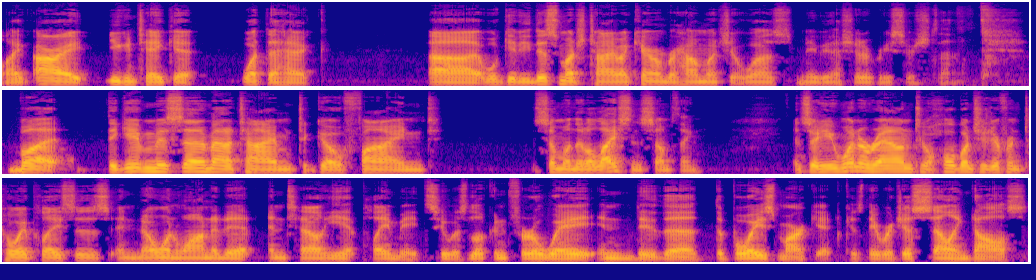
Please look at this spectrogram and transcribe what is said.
like, "All right, you can take it. What the heck? Uh, we'll give you this much time. I can't remember how much it was. Maybe I should have researched that, but." they gave him a set amount of time to go find someone that'll license something. And so he went around to a whole bunch of different toy places and no one wanted it until he hit Playmates, who was looking for a way into the, the boys market because they were just selling dolls.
